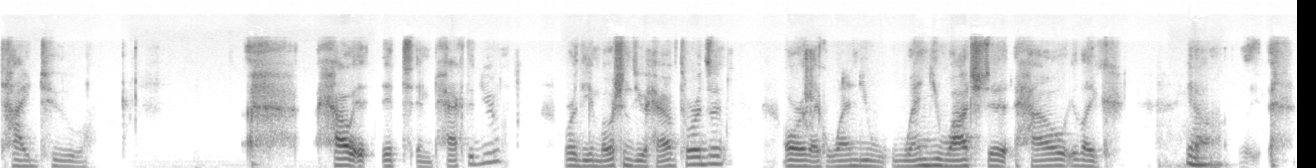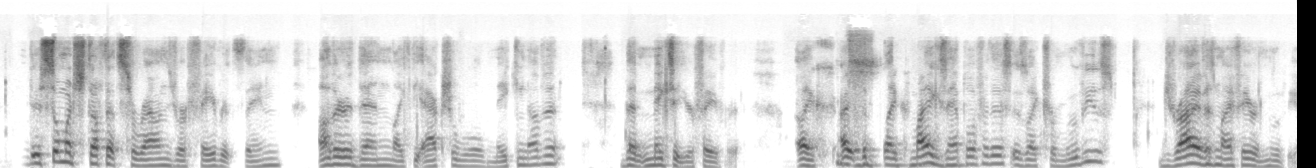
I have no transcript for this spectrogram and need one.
tied to how it, it impacted you or the emotions you have towards it or like when you when you watched it how like you know there's so much stuff that surrounds your favorite thing other than like the actual making of it that makes it your favorite like I, the, like my example for this is like for movies drive is my favorite movie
